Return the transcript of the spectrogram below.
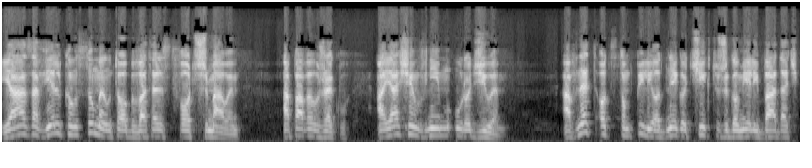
ja za wielką sumę to obywatelstwo otrzymałem. A Paweł rzekł, a ja się w nim urodziłem. A wnet odstąpili od niego ci, którzy go mieli badać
